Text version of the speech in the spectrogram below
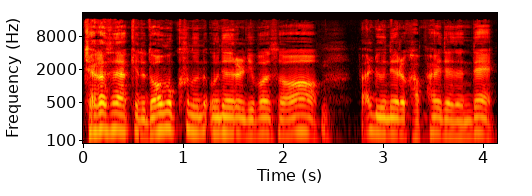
제가 생각해도 너무 큰 은- 은혜를 입어서 빨리 은혜를 갚아야 되는데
